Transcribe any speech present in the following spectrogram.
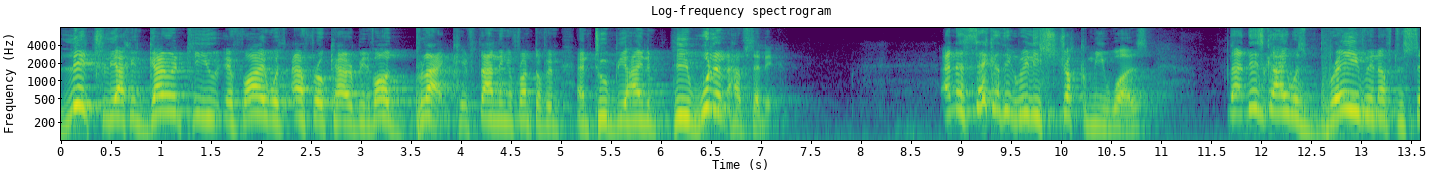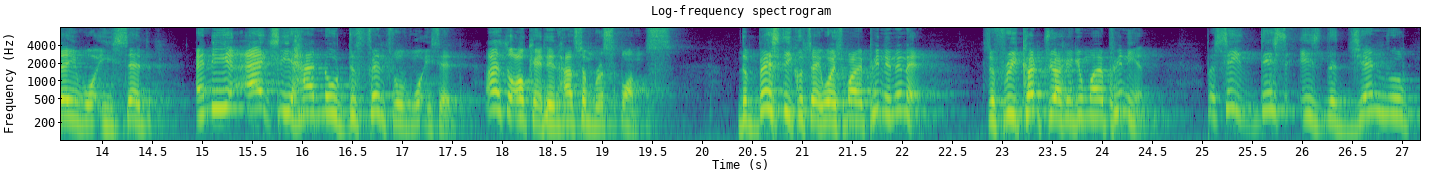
Literally, I can guarantee you, if I was Afro Caribbean, if I was black, if standing in front of him and two behind him, he wouldn't have said it. And the second thing really struck me was that this guy was brave enough to say what he said, and he actually had no defense of what he said. I thought, okay, they'd have some response. The best he could say, well, it's my opinion, isn't it? It's a free country, I can give my opinion. But see, this is the general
